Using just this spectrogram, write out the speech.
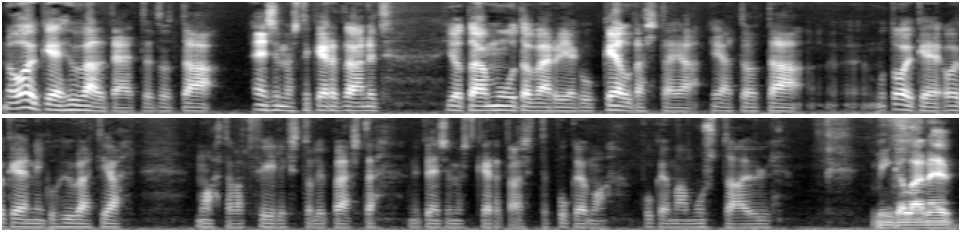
No oikein hyvältä, että tota, ensimmäistä kertaa nyt jotain muuta väriä kuin keltaista, ja, ja tota, mutta oikein, oikein niin kuin hyvät ja mahtavat fiilikset oli päästä nyt ensimmäistä kertaa sitten pukemaan, pukemaan mustaa ylle. Minkälainen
